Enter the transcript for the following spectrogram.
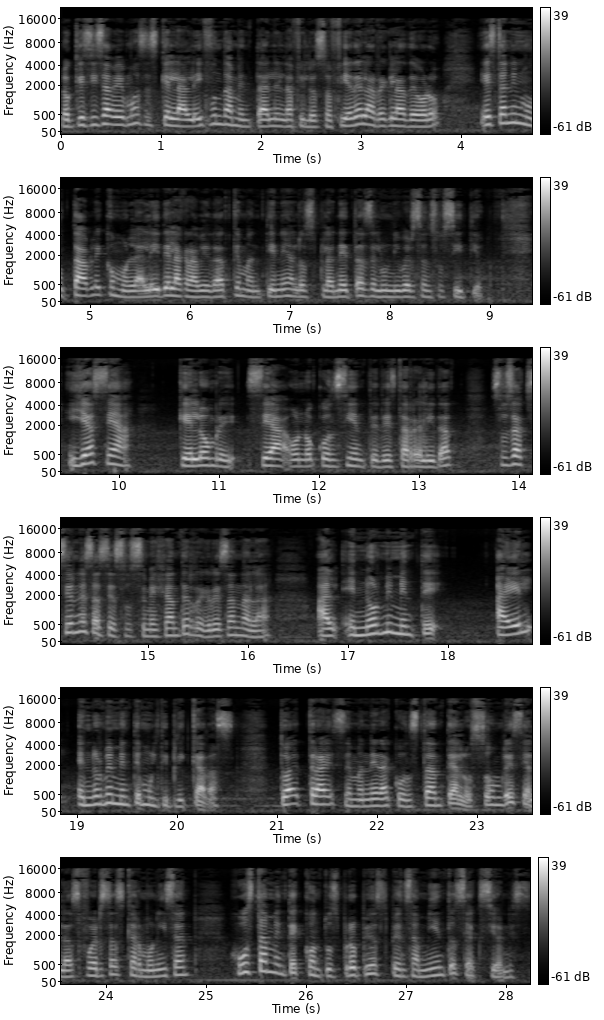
Lo que sí sabemos es que la ley fundamental en la filosofía de la regla de oro es tan inmutable como la ley de la gravedad que mantiene a los planetas del universo en su sitio. Y ya sea que el hombre sea o no consciente de esta realidad, sus acciones hacia sus semejantes regresan a la al enormemente a él enormemente multiplicadas. Tú atraes de manera constante a los hombres y a las fuerzas que armonizan justamente con tus propios pensamientos y acciones.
